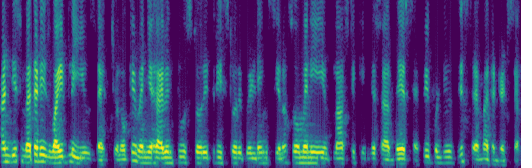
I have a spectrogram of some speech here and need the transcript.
And this method is widely used actually. Okay, when you're having two-story, three-story buildings, you know, so many plastic hinges are there. So people use this uh, method itself.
